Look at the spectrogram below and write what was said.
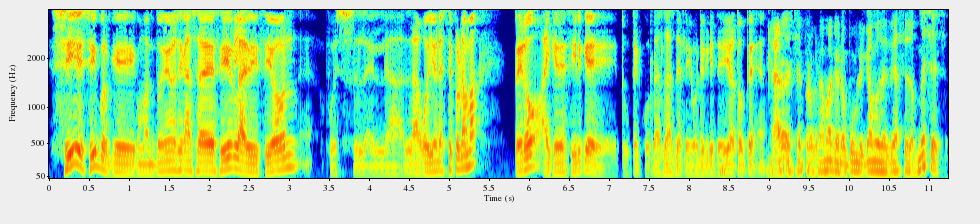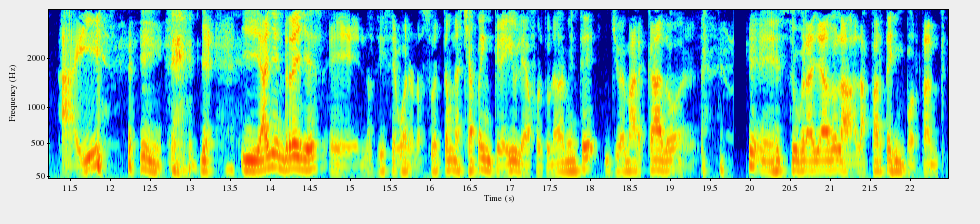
Sí, sí, porque como Antonio se cansa de decir, la edición, pues la, la- la hago yo en este programa, pero hay que decir que tú te curras las de rigor y criterio a tope, ¿eh? Claro, ese programa que no publicamos desde hace dos meses. Ahí. Bien. Y Allen Reyes eh, nos dice, bueno, nos suelta una chapa increíble. Afortunadamente, yo he marcado, he subrayado la- las partes importantes.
